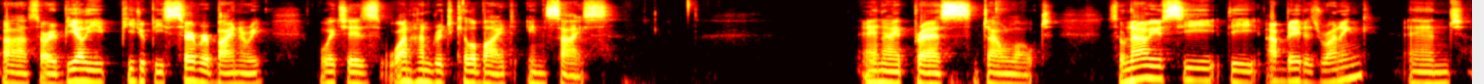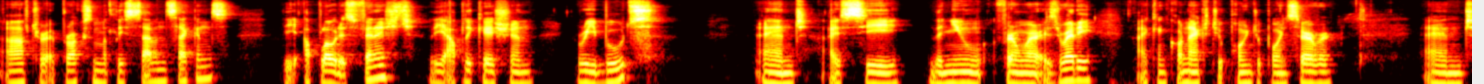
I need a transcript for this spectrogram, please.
uh, sorry, BLE P2P server binary which is 100 kilobyte in size. And I press download. So now you see the update is running and after approximately 7 seconds the upload is finished, the application reboots and I see the new firmware is ready. I can connect to point-to-point -point server and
